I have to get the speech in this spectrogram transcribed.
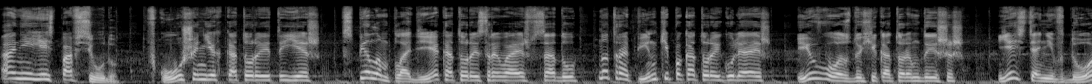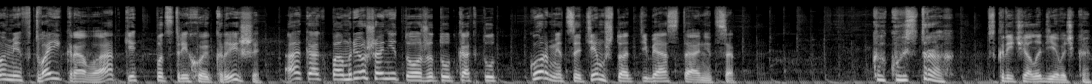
Они есть повсюду. В кушаньях, которые ты ешь, в спелом плоде, который срываешь в саду, на тропинке, по которой гуляешь, и в воздухе, которым дышишь. Есть они в доме, в твоей кроватке, под стрихой крыши, а как помрешь, они тоже тут как тут, кормятся тем, что от тебя останется». «Какой страх!» – вскричала девочка.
